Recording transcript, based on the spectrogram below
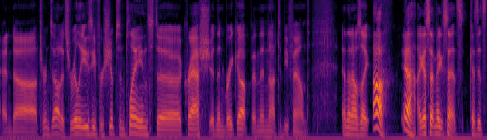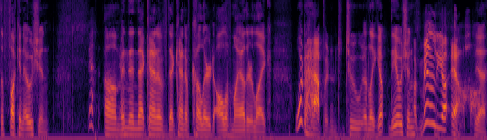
and uh, turns out it's really easy for ships and planes to crash and then break up and then not to be found. And then I was like, oh, yeah, I guess that makes sense because it's the fucking ocean. Yeah. Um, and then that kind of that kind of colored all of my other like, what happened to like, yep, the ocean. Amelia Earhart. Yeah,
